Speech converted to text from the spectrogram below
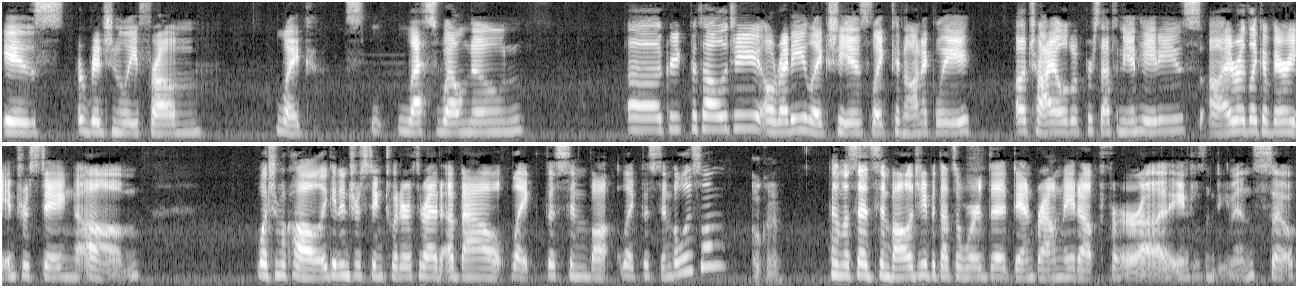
is originally from like s- less well known uh Greek mythology already. Like she is like canonically a child of Persephone and Hades. Uh, I read like a very interesting um what you call like an interesting Twitter thread about like the symbol like the symbolism. Okay. I almost said symbology, but that's a word that Dan Brown made up for uh, angels and demons. So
